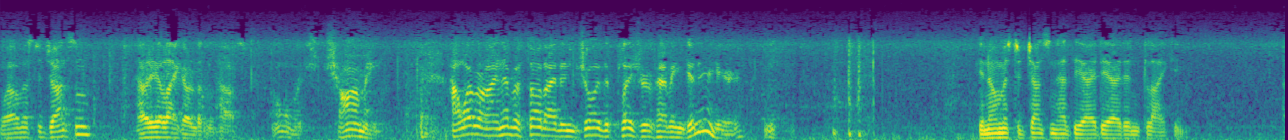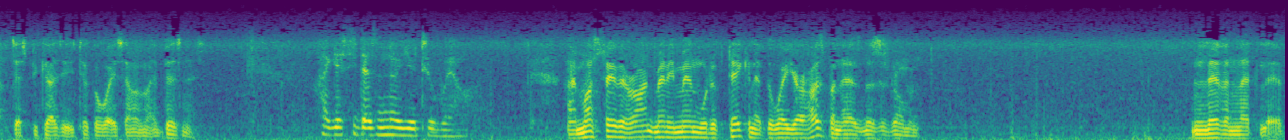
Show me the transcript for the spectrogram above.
Well, Mr. Johnson, how do you like our little house? Oh, it's charming. However, I never thought I'd enjoy the pleasure of having dinner here. You know, Mr. Johnson had the idea I didn't like him. Just because he took away some of my business. I guess he doesn't know you too well. I must say there aren't many men would have taken it the way your husband has, Mrs. Roman. Live and let live.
